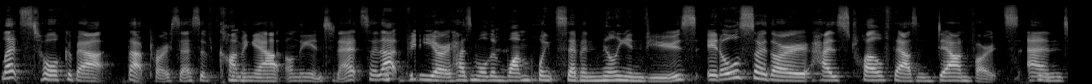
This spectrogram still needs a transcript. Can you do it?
Let's talk about that process of coming mm. out on the internet. So that mm. video has more than 1.7 million views. It also, though, has 12,000 downvotes mm. and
